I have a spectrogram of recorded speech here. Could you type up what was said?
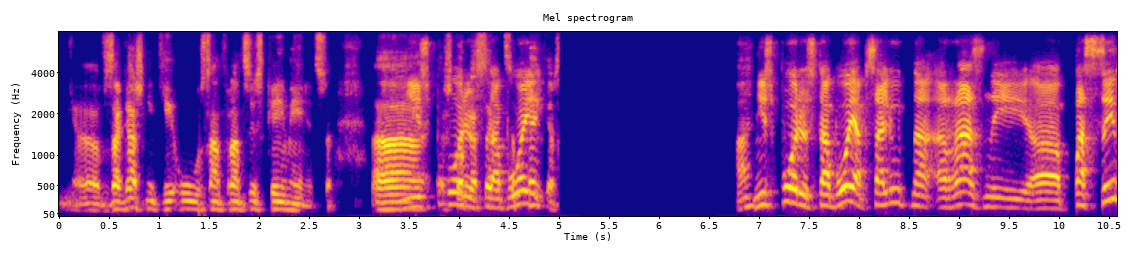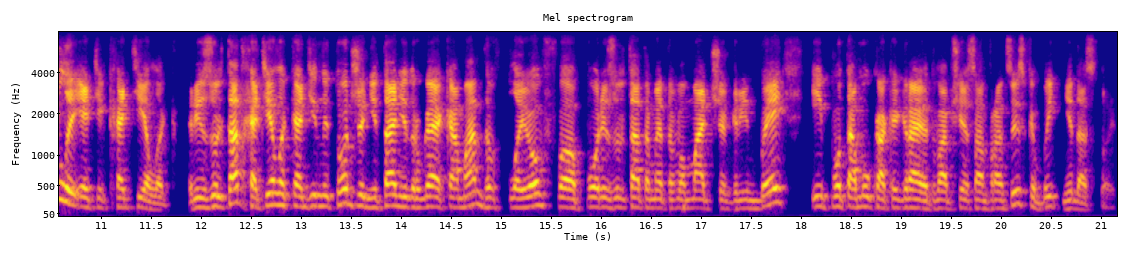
в загашнике у Сан-Франциско имеются. А, Не спорю с тобой. Пекерс, а? Не спорю с тобой, абсолютно разные э, посылы этих хотелок. Результат хотелок один и тот же, ни та, ни другая команда в плей-офф э, по результатам этого матча Bay и по тому, как играют вообще Сан-Франциско, быть недостойны.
